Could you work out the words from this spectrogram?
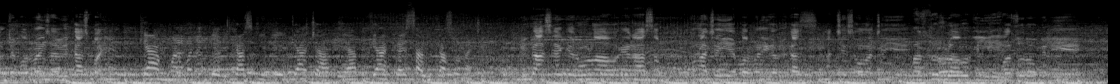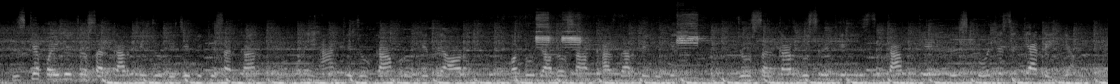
आमच्या परभणीचा विकास पाहिजे क्या के विकास के लिए क्या चाहते हैं आप? क्या कैसा विकास होना चाहिए? विकास है कि रोड़ा वगैरह सब होना चाहिए परभणी का विकास अच्छे से होना चाहिए। मजदूर लोगों के लिए। मजदूरों के लिए। इसके पहले जो सरकार थी जो बीजेपी की सरकार उन्होंने यहाँ के जो काम रोके थे और बंडू यादव साहब खासदार थे लेकिन जो सरकार दूसरी थी इस काम के इसकी वजह से क्या कहेंगे आप?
